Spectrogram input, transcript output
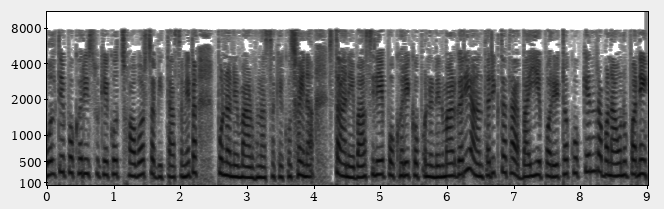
बोल्ते पोखरी सुकेको छ वर्ष बित्ता समेत पुननिर्माण हुन सकेको छैन। स्थानीयवासीले पोखरीको पुननिर्माण गरी आन्तरिक तथा बाह्य पर्यटकको केन्द्र बनाउनुपर्ने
